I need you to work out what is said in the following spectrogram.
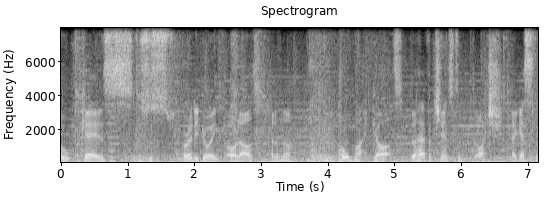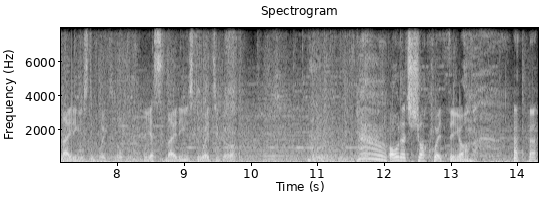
Whoa. Okay, this is this is already going all out. I don't know. Oh my god. Do I have a chance to dodge? I guess sliding is the way to go. I guess sliding is the way to go. Oh, that shockwave thing. Oh, my-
